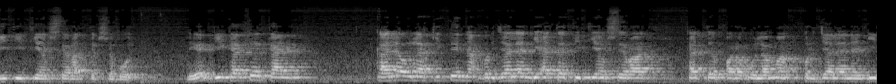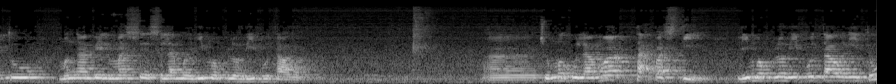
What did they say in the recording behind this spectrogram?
di titian sirat tersebut ya dikatakan kalaulah kita nak berjalan di atas titian sirat kata para ulama perjalanan itu mengambil masa selama 50,000 tahun. Ha, cuma ulama tak pasti 50,000 tahun itu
